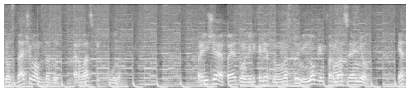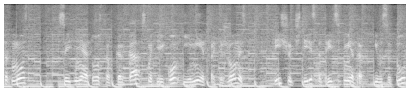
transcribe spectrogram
но сдачу вам сдадут в хорватских кунах. Проезжая по этому великолепному мосту, немного информации о нем. Этот мост соединяет остров Кырка с материком и имеет протяженность 1430 метров и высоту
